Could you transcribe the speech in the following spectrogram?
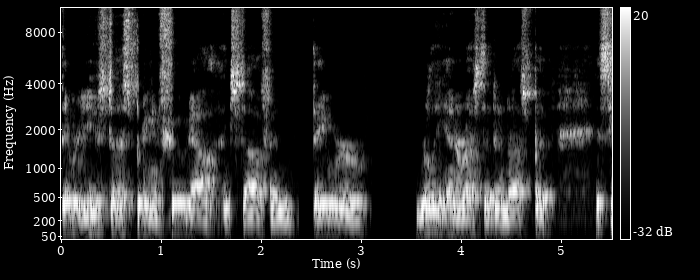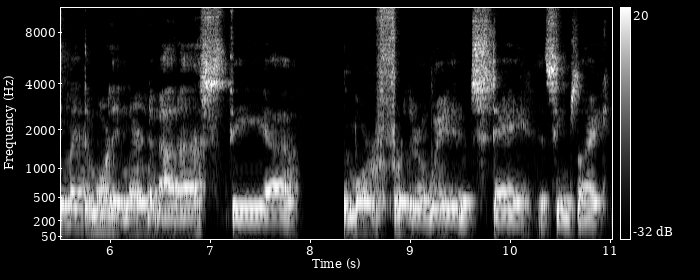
they were used to us bringing food out and stuff, and they were really interested in us. But it seemed like the more they learned about us, the uh, the more further away they would stay. It seems like.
